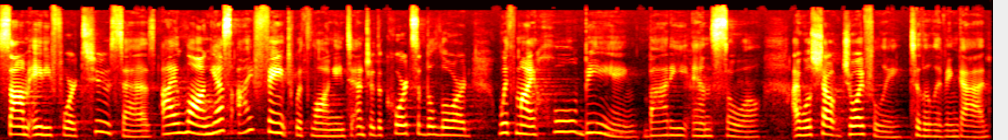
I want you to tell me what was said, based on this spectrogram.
Psalm 84 2 says, I long, yes, I faint with longing to enter the courts of the Lord with my whole being, body, and soul. I will shout joyfully to the living God.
